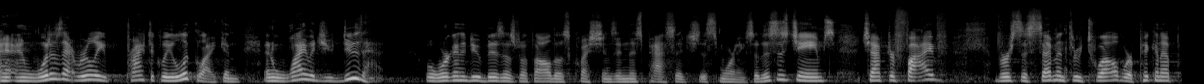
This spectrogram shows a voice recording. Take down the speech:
And, what does that really practically look like? And, and why would you do that? Well, we're going to do business with all those questions in this passage this morning. So, this is James chapter 5, verses 7 through 12. We're picking up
